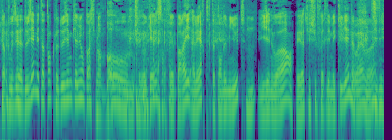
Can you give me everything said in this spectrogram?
T'as posé la deuxième et t'attends que le deuxième camion passe. Blam, boum Tu fais OK, ça refait pareil, alerte, t'attends deux minutes. Mm. Ils viennent voir. Et là, tu sulfates les mecs qui viennent. Ouais, ouais. Tu dis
